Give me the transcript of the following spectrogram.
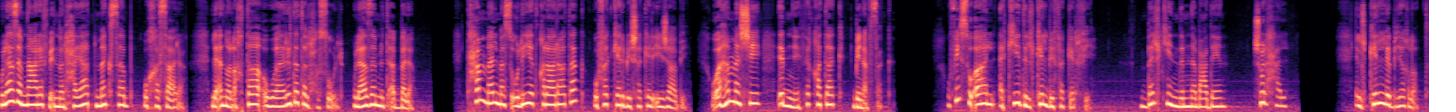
ولازم نعرف بأنه الحياة مكسب وخسارة لأنه الأخطاء واردة الحصول ولازم نتقبلها. تحمل مسؤولية قراراتك وفكر بشكل إيجابي. وأهم شيء ابني ثقتك بنفسك. وفي سؤال أكيد الكل بفكر فيه. بلكي ندمنا بعدين شو الحل؟ الكل بيغلط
